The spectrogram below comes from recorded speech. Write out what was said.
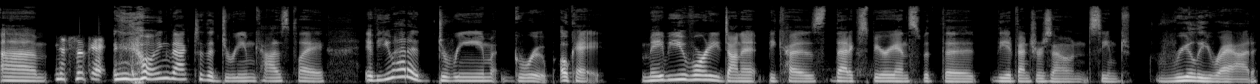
Um, That's okay. going back to the dream cosplay, if you had a dream group, okay, maybe you've already done it because that experience with the the Adventure Zone seemed really rad.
